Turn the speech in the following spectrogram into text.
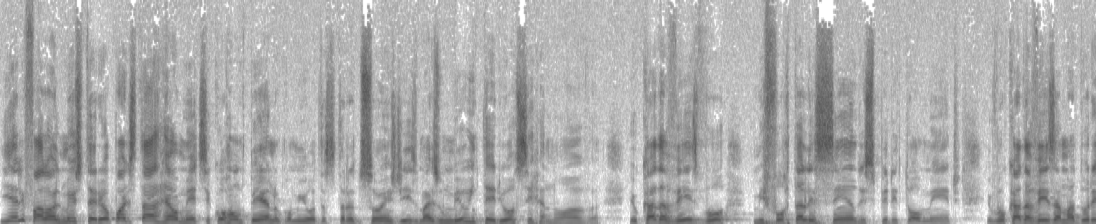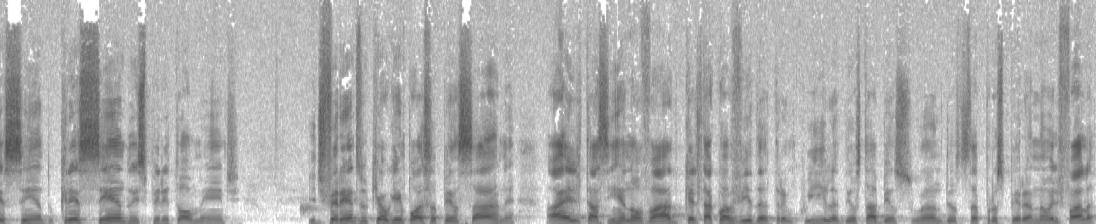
e ele fala: olha, meu exterior pode estar realmente se corrompendo, como em outras traduções diz, mas o meu interior se renova. Eu cada vez vou me fortalecendo espiritualmente, eu vou cada vez amadurecendo, crescendo espiritualmente. E diferente do que alguém possa pensar, né? Ah, ele está assim renovado porque ele está com a vida tranquila, Deus está abençoando, Deus está prosperando. Não, ele fala,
